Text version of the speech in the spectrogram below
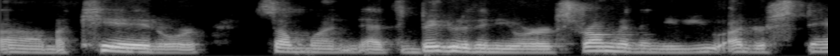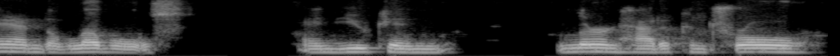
um, a kid or someone that's bigger than you or stronger than you you understand the levels and you can learn how to control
